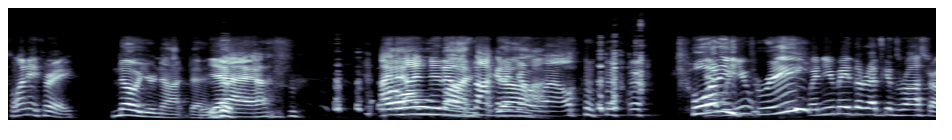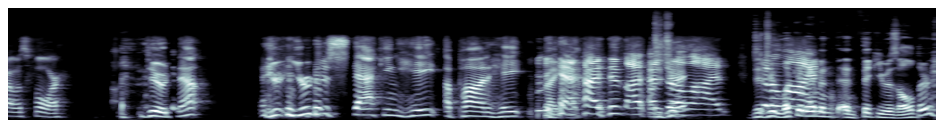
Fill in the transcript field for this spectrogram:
23. No, you're not, Ben. Yeah, I I, I knew that oh was Oh not going to go well. 23? when you made the Redskins roster, I was four. Dude, now you're, you're just stacking hate upon hate right yeah, now. I just I, I Did should have you- lied. Did Should've you look at him and, and think he was older?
